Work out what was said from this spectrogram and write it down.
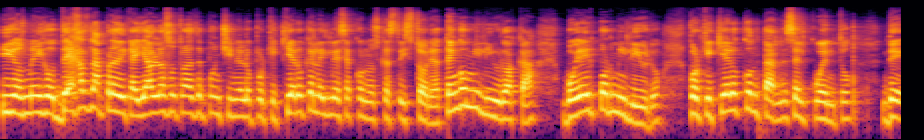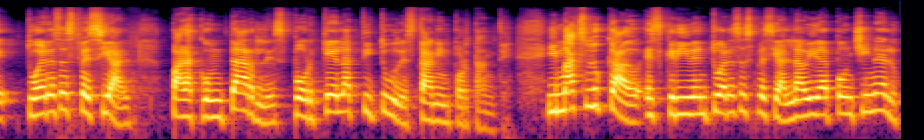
Y Dios me dijo, dejas la predica y hablas otra vez de Ponchinelo porque quiero que la iglesia conozca esta historia. Tengo mi libro acá, voy a ir por mi libro porque quiero contarles el cuento de tú eres especial para contarles por qué la actitud es tan importante. Y Max Lucado escribe en Tú eres especial la vida de Ponchinelo.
